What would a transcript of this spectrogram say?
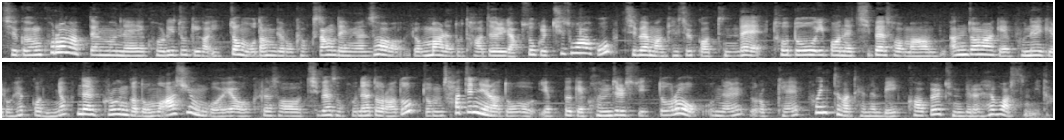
지금 코로나 때문에 거리두기가 2.5단계로 격상되면서 연말에도 다들 약속을 취소하고 집에만 계실 것 같은데 저도 이번에 집에서만 안전하게 보내기로 했거든요. 근데 그러니까 너무 아쉬운 거예요. 그래서 집에서 보내더라도 좀 사진이라도 예쁘게 건질 수 있도록 오늘 이렇게 포인트가 되는 메이크업을 준비를 해보았습니다.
